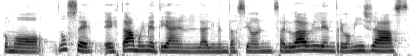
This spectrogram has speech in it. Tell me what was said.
como, no sé, estaba muy metida en la alimentación saludable, entre comillas,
